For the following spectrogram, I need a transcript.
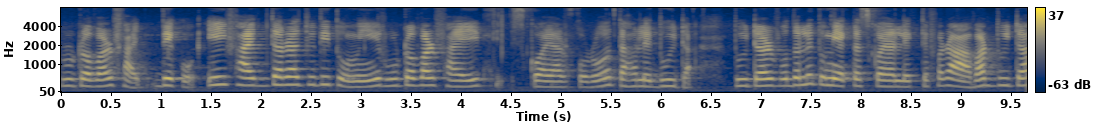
রুট ওভার ফাইভ দেখো, এই ফাইভ দ্বারা যদি তুমি রুট ওভার ফাইভ স্কোয়ার করো, তাহলে দুইটা। দুইটার বদলে তুমি একটা স্কোয়ার লিখতে পারো, আবার দুইটা।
